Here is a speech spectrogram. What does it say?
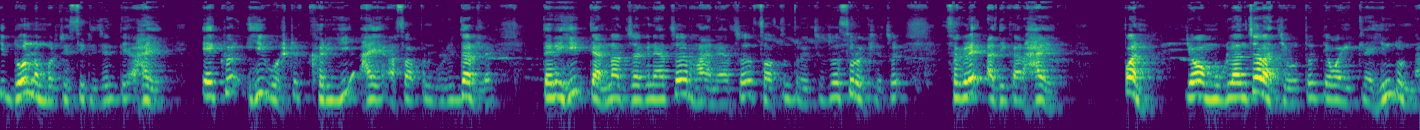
की दोन नंबरचे सिटिझन ते आहेत एक वेळ ही गोष्ट खरीही आहे असं आपण गृहीत धरलं तरीही त्यांना जगण्याचं राहण्याचं स्वातंत्र्याचं सुरक्षेचं सगळे अधिकार आहेत. पण जेव्हा मुघलांचं राज्य होतं तेव्हा इथल्या हिंदूंना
